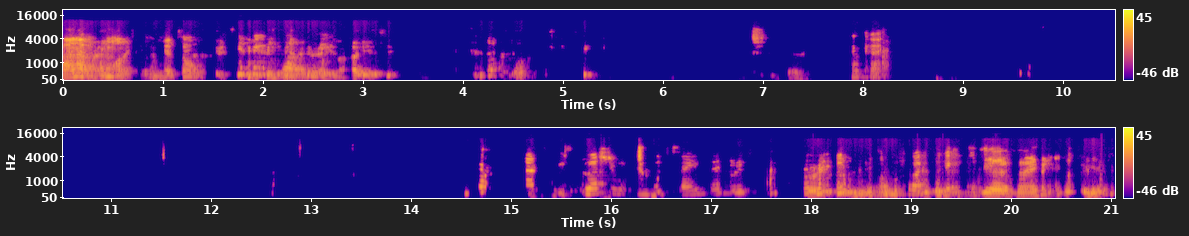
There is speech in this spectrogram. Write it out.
I know, come on. Get them. Okay. Yeah, thank you.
